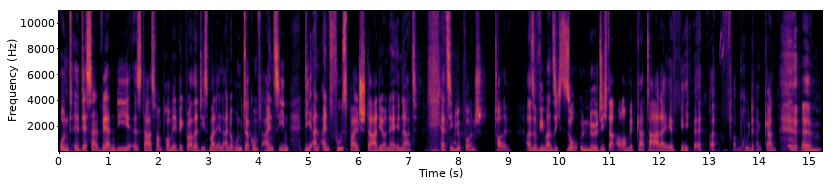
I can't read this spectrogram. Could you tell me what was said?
Und äh, deshalb werden die äh, Stars von Promi Big Brother diesmal in eine Unterkunft einziehen, die an ein Fußballstadion erinnert. Herzlichen Glückwunsch. Toll. Also wie man sich so unnötig dann auch noch mit Katar da irgendwie verbrüdern kann. Ähm,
